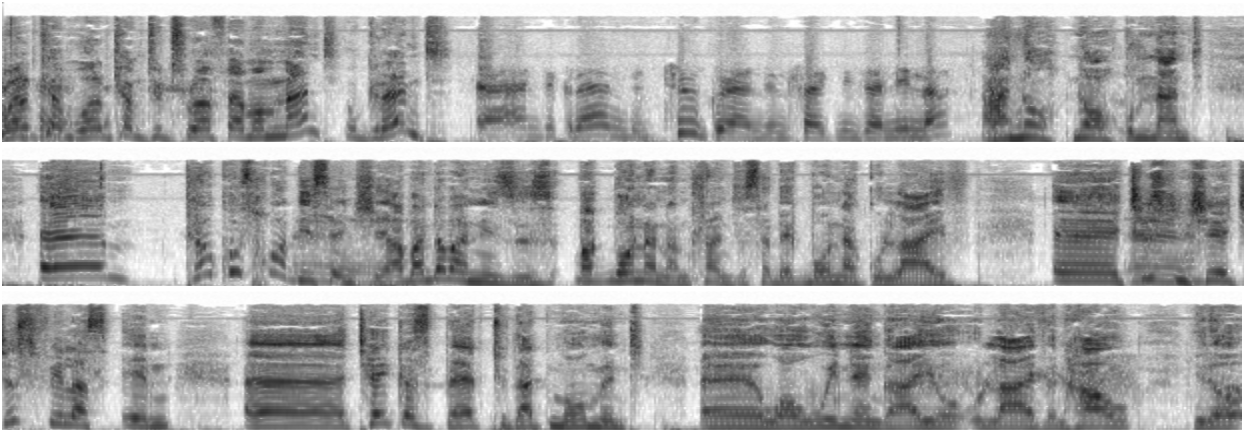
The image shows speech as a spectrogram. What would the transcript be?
Welcome welcome to True FM umnandi ugrand. And grand, two grand in fact njani na? Ah no no kumnandi. Um khawukho sirhobise nje abantu abaninzi bakubona namhlanje sebekubona ku live. Eh just nje just fill us in uh take us back to that moment uh wawine ngayo u live and how you know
